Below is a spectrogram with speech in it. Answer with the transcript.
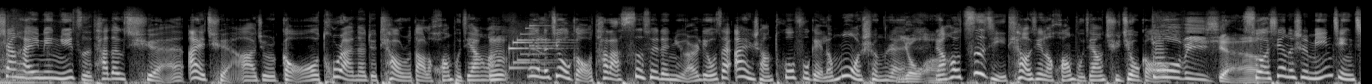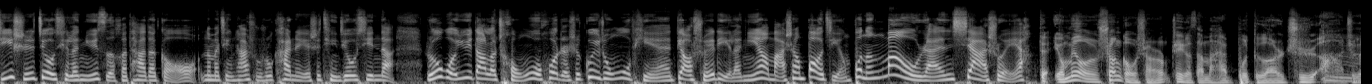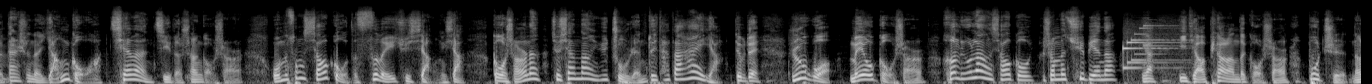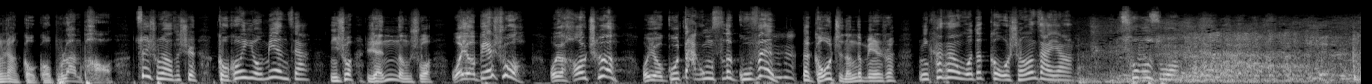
上海一名女子，她的犬爱犬啊，就是狗，突然呢就跳入到了黄浦江了。为了救狗，她把四岁的女儿留在岸上，托付给了陌生人，然后自己跳进了黄浦江去救狗。多危险啊！所幸的是，民警及时救起了女子和她的狗。那么警察叔叔看着也是挺揪心的。如果遇到了宠物或者是贵重物品掉水里了，您要马上报警，不能贸然下水呀。对，有没有拴狗绳？这个咱们还不得而知啊。这个，但是呢，养狗啊，千万记得拴狗绳。我们从小狗的思维去想一下，狗绳呢就相当于主人对它的爱呀，对不对？如果没有狗绳，和流浪小狗有什么区别呢？你看，一条漂亮的狗绳，不只能让狗狗不乱跑，最重要的是狗狗也有面子呀。你说人能说我有别墅，我有豪车，我有股大公司的股份，那狗只能跟别人说，你看看我的狗绳咋样，粗不粗？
